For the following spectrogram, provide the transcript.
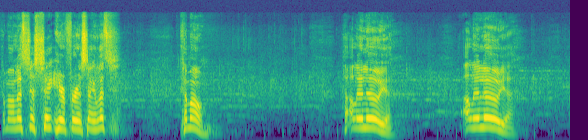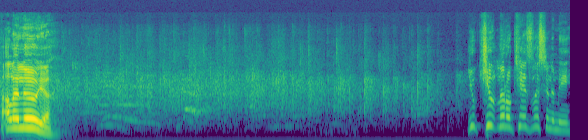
Come on, let's just sit here for a second. Let's come on. Hallelujah. Hallelujah. Hallelujah. You cute little kids, listen to me.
